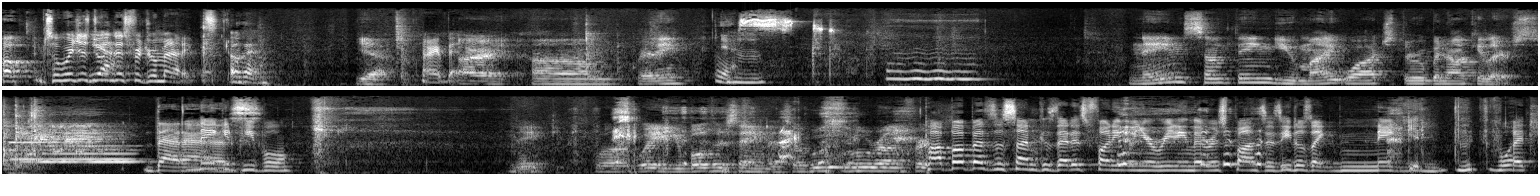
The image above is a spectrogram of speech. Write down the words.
Oh. So we're just doing Yeah. this for dramatics. Okay. Yeah. All right, bet. All right. Um, ready? Yes. Name something you might watch through binoculars. That ass. Naked people. Naked. Well, wait. You both are saying that. So who who run first? Pop up as the sun because that is funny when you're reading the responses. Ito's like, naked. What?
